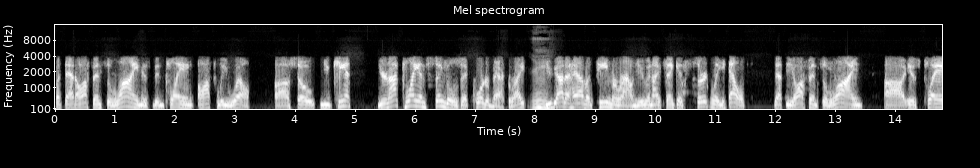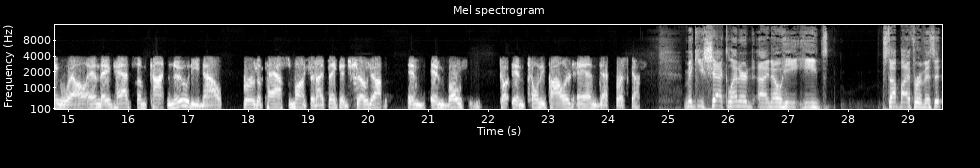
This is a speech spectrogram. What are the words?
but that offensive line has been playing awfully well. Uh, so you can't, you're not playing singles at quarterback, right? Mhm. You got to have a team around you, and I think it certainly helped that the offensive line uh, is playing well, and they've had some continuity now for the past month, and I think it showed up in in both in Tony Pollard and Dak Prescott. Mickey Shaq Leonard, I know he he stopped by for a visit,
